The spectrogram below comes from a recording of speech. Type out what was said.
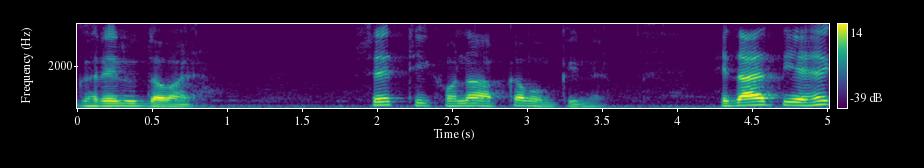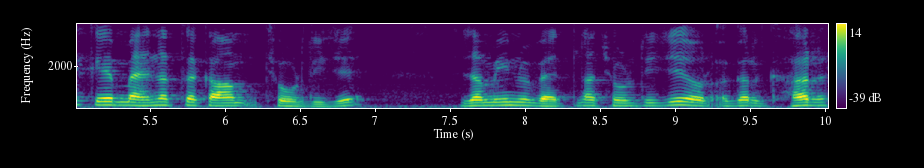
घरेलू दवाएँ से ठीक होना आपका मुमकिन है। हिदायत यह है कि मेहनत का काम छोड़ दीजिए, ज़मीन में बैठना छोड़ दीजिए और अगर घर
